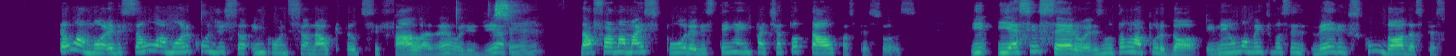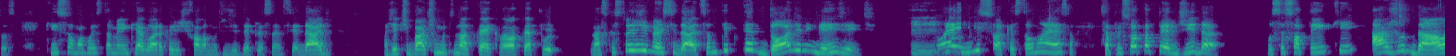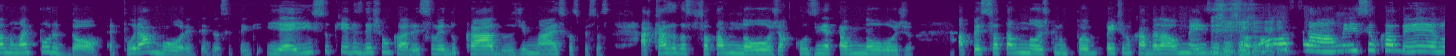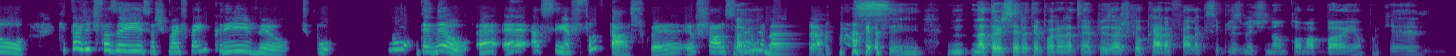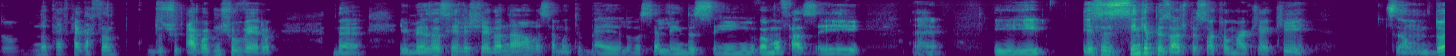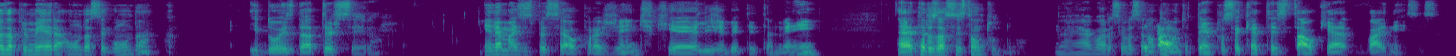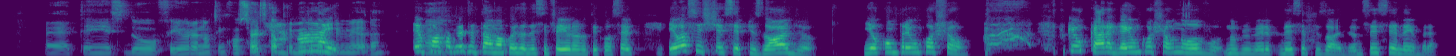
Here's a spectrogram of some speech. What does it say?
tão amor, eles são o amor condicio- incondicional que tanto se fala, né, hoje em dia Sim. da forma mais pura, eles têm a empatia total com as pessoas. E, e é sincero, eles não estão lá por dó. Em nenhum momento você vê eles com dó das pessoas. Que isso é uma coisa também que agora que a gente fala muito de depressão e ansiedade, a gente bate muito na tecla, até por nas questões de diversidade. Você não tem que ter dó de ninguém, gente. Hum. Não é isso, a questão não é essa. Se a pessoa está perdida, você só tem que ajudá-la, não é por dó, é por amor, entendeu? Você tem que... E é isso que eles deixam claro, eles são educados demais com as pessoas. A casa das pessoas tá um nojo, a cozinha tá um nojo, a pessoa tá um nojo que não põe um peito no cabelo há um mês e ele fala, nossa, amei seu cabelo, que tal a gente fazer isso? Acho que vai ficar incrível. Tipo, Não, entendeu? É, é assim, é fantástico. É, eu choro só de lembrar. Sim. Na terceira temporada tem um episódio que o cara fala que simplesmente não toma banho porque não, não quer ficar gastando do, água no chuveiro. Né? E mesmo assim ele chega, não, você é muito belo, você é lindo sim, vamos fazer. É. E, esses cinco episódios, pessoal, que eu marquei aqui, são dois da primeira, um da segunda e dois da terceira. Ele é mais especial para gente que é LGBT também. Héteros assistam tudo. Né? Agora, se você não tem muito tempo, você quer testar o que é, vai nesses. É, tem esse do Feiura Não Tem Concerto, que é o primeiro Ai, da primeira. Eu ah. posso acrescentar uma coisa desse Feiura Não Tem Concerto? Eu assisti esse episódio e eu comprei um colchão. Porque o cara ganha um colchão novo no primeiro desse episódio. Eu não sei se você lembra.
